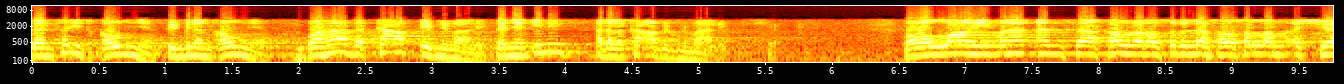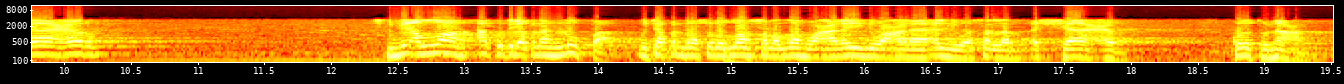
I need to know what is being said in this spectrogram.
dan sayyid kaumnya, pimpinan kaumnya. Wahada Ka'ab ibn Malik. Dan yang ini adalah Ka'ab ibn Malik. فوالله ما أنسى قول رسول الله صلى الله عليه وسلم الشاعر Demi Allah, aku tidak pernah lupa ucapan Rasulullah sallallahu alaihi wa ala alihi wasallam asy-sya'ir. Qultu na'am.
